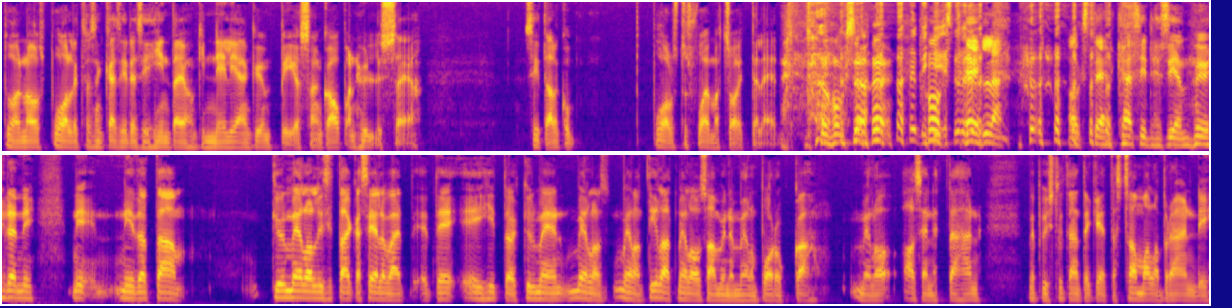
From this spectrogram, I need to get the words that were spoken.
tuolla nousi puolitrasen käsidesi hinta johonkin 40 jossain kaupan hyllyssä ja sitten alkoi puolustusvoimat soittelee. onko, onko, teillä, onko teillä käsidesiä myydä, niin, niin, niin tota, kyllä meillä oli sitten aika selvää, että, että ei, ei hitto, että kyllä meidän, meillä, on, meillä on tilat, meillä on osaaminen, meillä on porukkaa, meillä on asenne tähän, me pystytään tekemään tästä samalla brändi.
